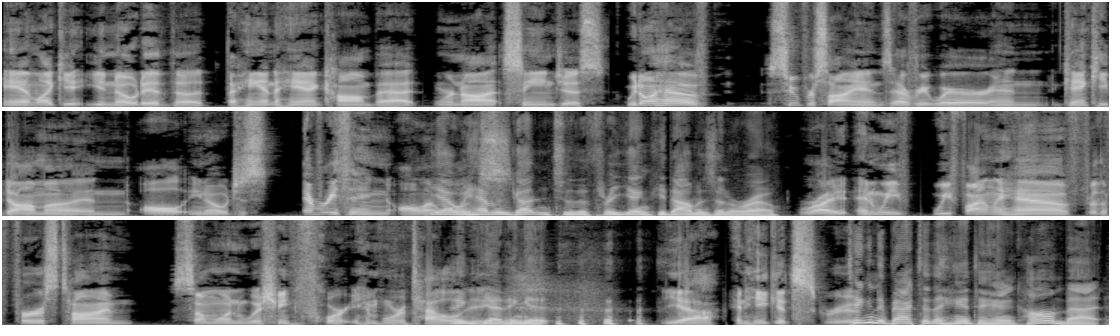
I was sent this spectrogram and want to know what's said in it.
And like you, you noted, the the hand to hand combat, we're not seeing just we don't have Super Saiyans everywhere and Genki Dama and all you know just everything all at yeah, we haven't gotten to the three Genki Damas in a row. Right, and we we finally have for the first time someone wishing for immortality. And getting it. yeah, and he gets screwed. Taking it back to the hand to hand combat,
